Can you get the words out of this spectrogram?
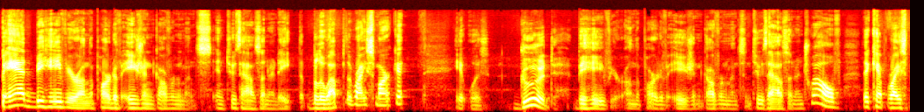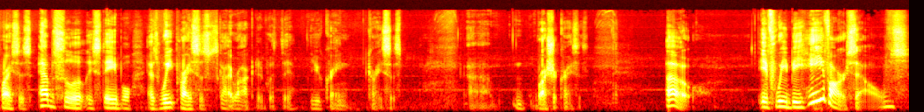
bad behavior on the part of Asian governments in 2008 that blew up the rice market. It was good behavior on the part of Asian governments in 2012 that kept rice prices absolutely stable as wheat prices skyrocketed with the Ukraine crisis, uh, Russia crisis. Oh, if we behave ourselves,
